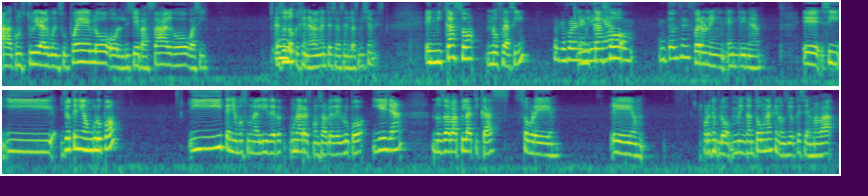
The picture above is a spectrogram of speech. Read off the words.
a, construir algo en su pueblo o les llevas algo o así. Eso es lo mm. que generalmente se hace en las misiones. En mi caso no fue así. Porque fueron en, en mi caso entonces fueron en, en línea. Eh, sí, y yo tenía un grupo y teníamos una líder, una responsable del grupo y ella nos daba pláticas sobre, eh, por ejemplo, me encantó una que nos dio que se llamaba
